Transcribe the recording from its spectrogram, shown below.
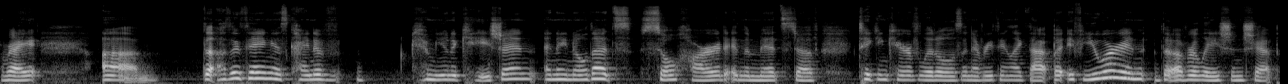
right? Um, the other thing is kind of communication. And I know that's so hard in the midst of taking care of littles and everything like that. But if you are in the relationship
